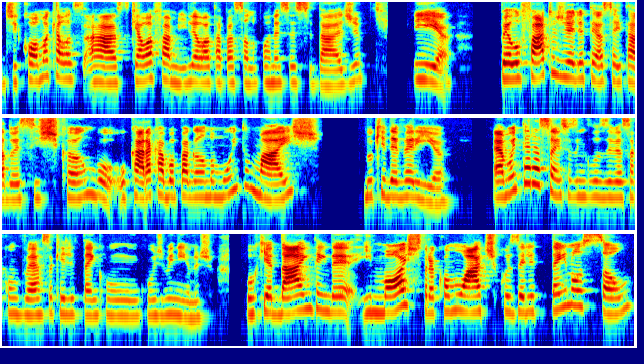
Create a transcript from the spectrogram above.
de como aquela, aquela família ela tá passando por necessidade e pelo fato de ele ter aceitado esse escambo, o cara acabou pagando muito mais do que deveria. É muito interessante, inclusive, essa conversa que ele tem com, com os meninos. Porque dá a entender e mostra como o Atticus ele tem noção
